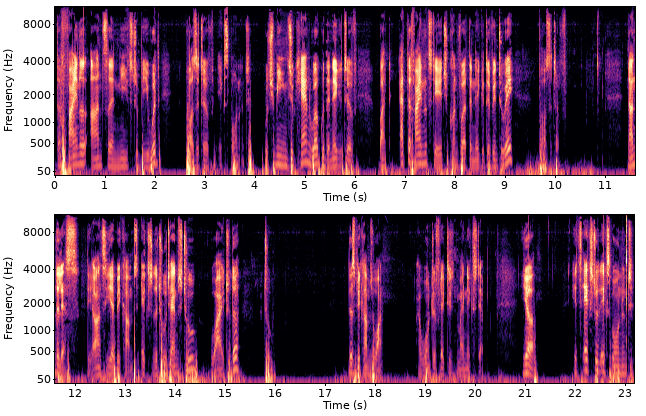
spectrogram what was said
The final answer needs to be with positive exponent, which means you can work with the negative, but at the final stage, convert the negative into a positive. Nonetheless, the answer here becomes x to the 2 times 2, y to the 2. This becomes 1. I won't reflect it in my next step. Here, it's x to the exponent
